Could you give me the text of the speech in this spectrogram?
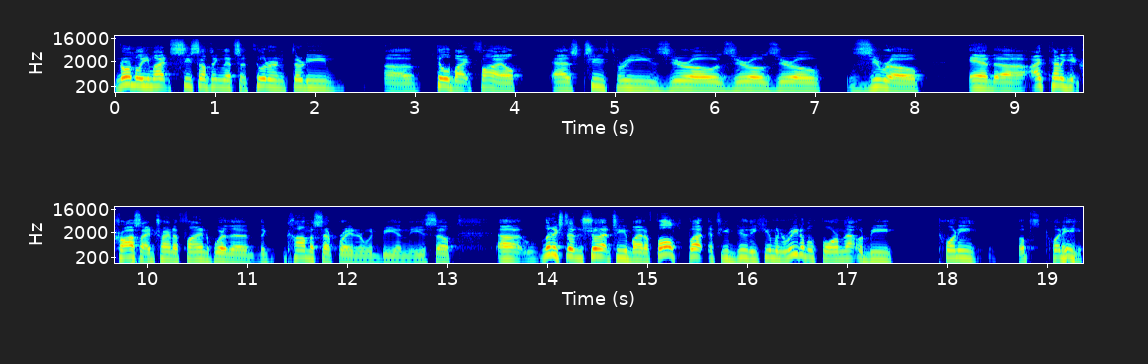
normally you might see something that's a 230 uh, kilobyte file as 230000, and uh, I kind of get cross-eyed trying to find where the, the comma separator would be in these. So uh, Linux doesn't show that to you by default, but if you do the human readable form, that would be 20, oops, 23K.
